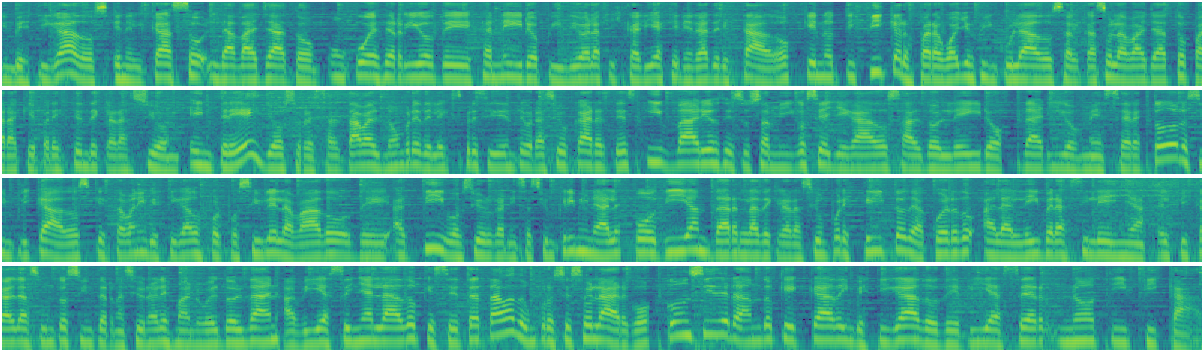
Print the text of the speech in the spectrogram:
investigados en el caso Lavallato. Un juez de Río de Janeiro pidió a la Fiscalía General del Estado que notifique a los paraguayos vinculados al caso Lavallato para que presten declaración. Entre ellos resaltaba el nombre del expresidente Horacio Cartes y varios de sus amigos y allegados Aldo Leiro, Darío Messer. Todos los implicados que estaban investigados por posible lavado de activos y organización criminal podían dar la declaración por escrito de acuerdo a la ley brasileña. El fiscal de Asuntos Internacionales Manuel Doldán había señalado que se trataba de un proceso largo, considerando que cada investigado debía ser notificado.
